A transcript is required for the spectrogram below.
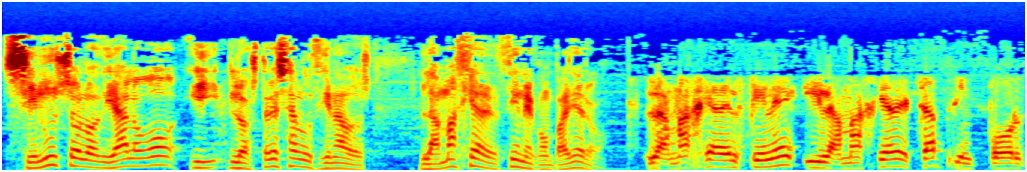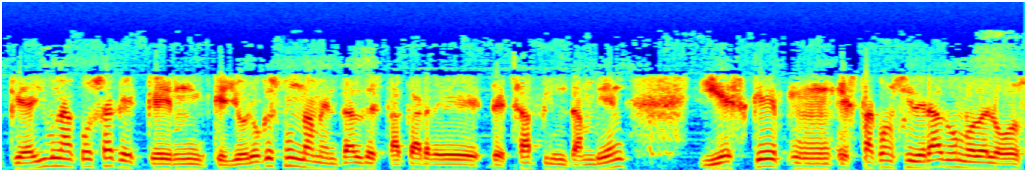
sin un solo diálogo y los tres alucinados. La magia del cine, compañero. La magia del cine y la magia de Chaplin, porque hay una cosa que, que, que yo creo que es fundamental destacar de, Chaplin también, y es que mm, está considerado uno de los,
